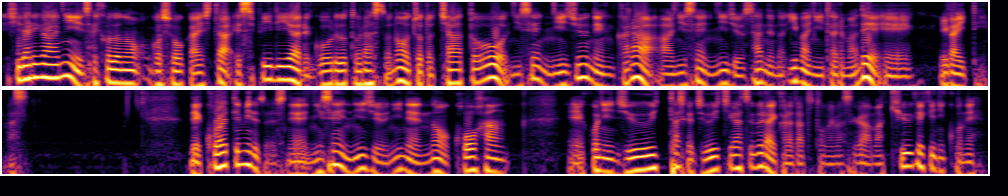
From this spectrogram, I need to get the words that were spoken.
左側に先ほどのご紹介した SPDR ゴールドトラストのちょっとチャートを2020年から2023年の今に至るまで、えー、描いています。で、こうやって見るとですね、2022年の後半、えー、ここに11確か11月ぐらいからだったと思いますが、まあ、急激にこうね、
